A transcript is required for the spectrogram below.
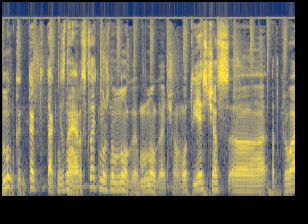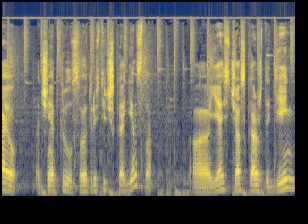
Ну, как- как-то так, не знаю, рассказать можно много, много о чем. Вот я сейчас э, открываю, точнее, открыл свое туристическое агентство, А, я сейчас каждый день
